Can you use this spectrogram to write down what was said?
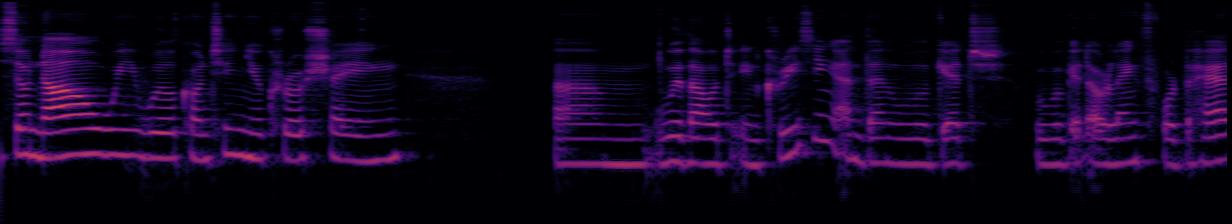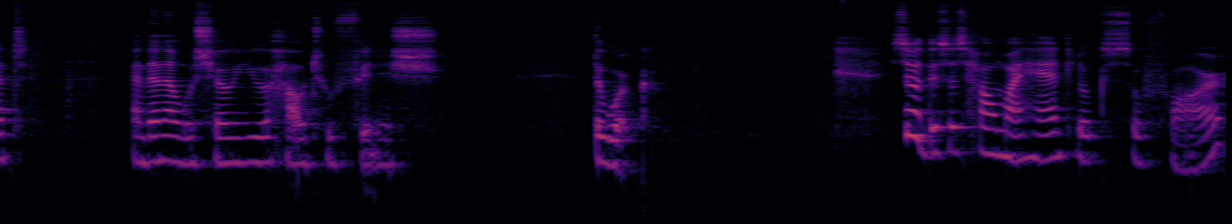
So now we will continue crocheting um, without increasing and then we will get we will get our length for the head. And then I will show you how to finish the work. So this is how my head looks so far.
